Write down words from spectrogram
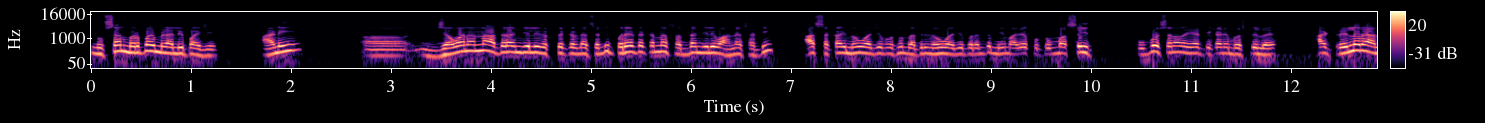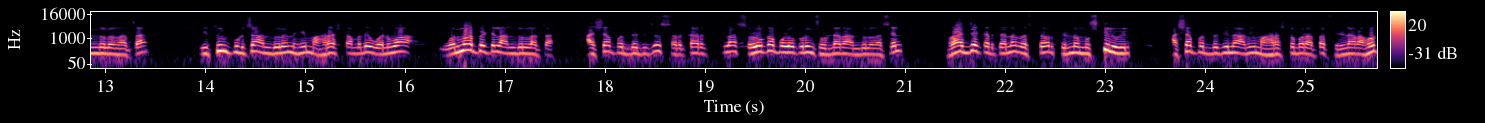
नुकसान भरपाई मिळाली पाहिजे. आणि जवानांना आदरांजली व्यक्त करण्यासाठी पर्यटकांना श्रद्धांजली वाहण्यासाठी आज सकाळी नऊ वाजेपासून रात्री नऊ वाजेपर्यंत मी माझ्या कुटुंबासहित उपोषणाला या ठिकाणी बसलेलो आहे. हा ट्रेलर आहे आंदोलनाचा. इथून पुढचं आंदोलन हे महाराष्ट्रामध्ये वनवा वनवा पेटेल आंदोलनाचा. अशा पद्धतीचं सरकारला सळोका पळो करून सोडणारं आंदोलन असेल राज्यकर्त्यांना रस्त्यावर फिरणं मुश्किल होईल अशा पद्धतीनं आम्ही महाराष्ट्रभर आता फिरणार आहोत.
